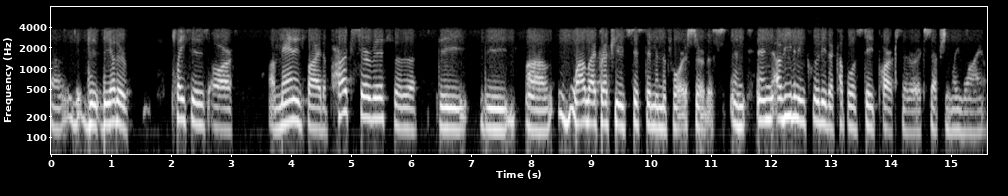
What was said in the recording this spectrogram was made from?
uh, the, the other places are managed by the Park Service, or the the the uh, wildlife refuge system and the Forest Service, and and I've even included a couple of state parks that are exceptionally wild.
